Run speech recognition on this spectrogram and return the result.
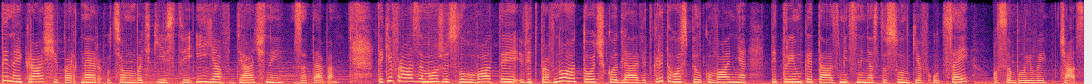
Ти найкращий партнер у цьому батьківстві, і я вдячний за тебе. Такі фрази можуть слугувати відправною точкою для відкритого спілкування, підтримки та зміцнення стосунків у цей особливий час.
